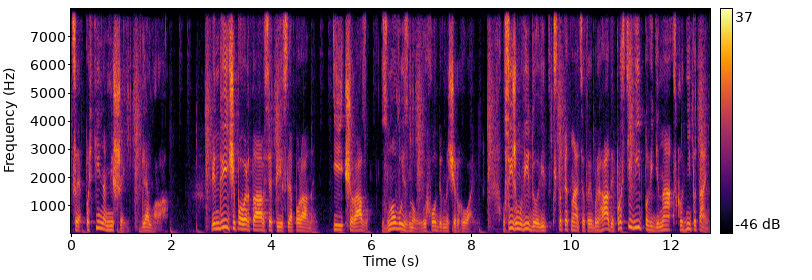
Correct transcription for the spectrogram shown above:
це постійна мішень для ворога. Він двічі повертався після поранень і щоразу знову і знову виходив на чергування. У свіжому відео від 115-ї бригади прості відповіді на складні питання.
